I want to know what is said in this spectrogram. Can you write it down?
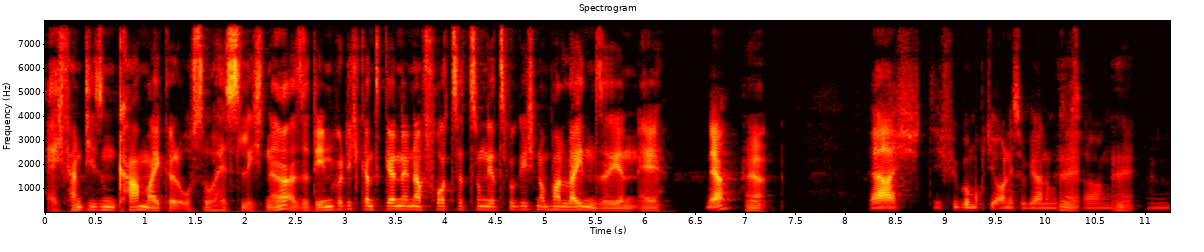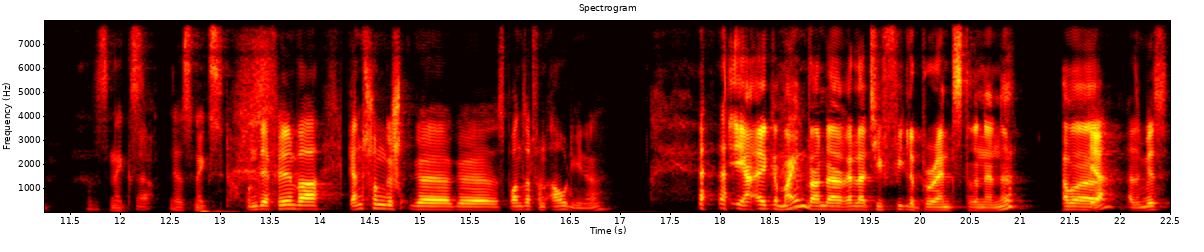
Ich fand diesen Carmichael auch so hässlich, ne? Also den würde ich ganz gerne in der Fortsetzung jetzt wirklich nochmal leiden sehen, ey. Ja? Ja. Ja, ich, die Figur mochte ich auch nicht so gerne, muss nee, ich sagen. Nee. Das ist nix. Ja. Das ist nix. Und der Film war ganz schon ges gesponsert von Audi, ne? ja, allgemein waren da relativ viele Brands drin, ne? Aber. Ja, also mir ist,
